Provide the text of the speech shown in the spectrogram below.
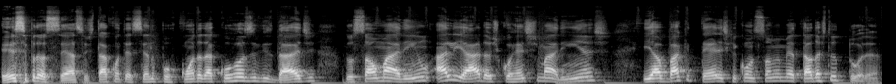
Esse processo está acontecendo por conta da corrosividade do sal marinho aliado às correntes marinhas e a bactérias que consomem o metal da estrutura.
